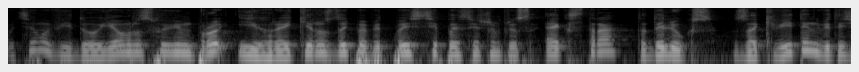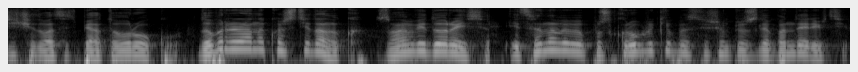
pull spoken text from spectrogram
У цьому відео я вам розповім про ігри, які роздають по підписці PlayStation Plus Extra та Deluxe за квітень 2025 року. Добрий ранок, ваш сніданок! З вами Відеорейсер, і це новий випуск рубрики PlayStation Plus для бандерівців.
